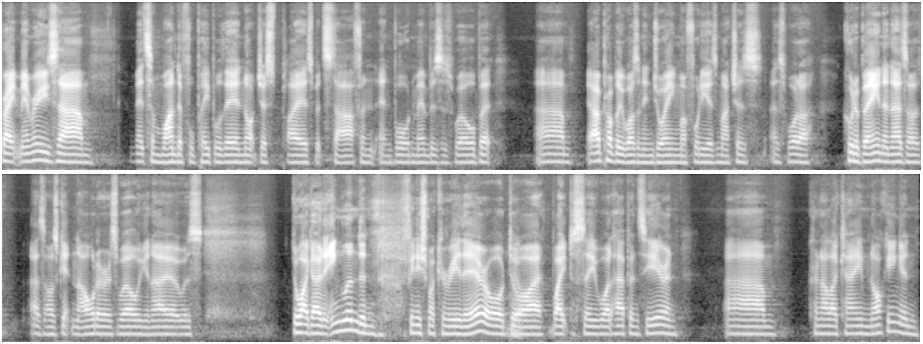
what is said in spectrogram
great memories. Um, met some wonderful people there, not just players but staff and, and board members as well. But um, I probably wasn't enjoying my footy as much as, as what I could have been. And as I as I was getting older as well, you know, it was. Do I go to England and finish my career there, or do Yep. I wait to see what happens here? And um, Cronulla came knocking, and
